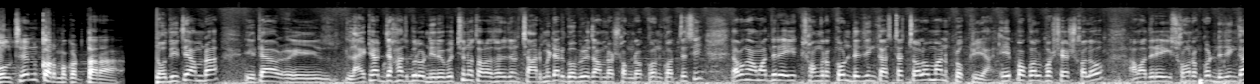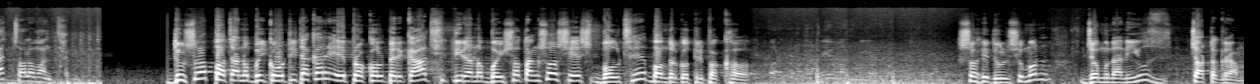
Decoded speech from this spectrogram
বলছেন কর্মকর্তারা। নদীতে আমরা এটা, এই লাইটার জাহাজগুলো নিরবিচ্ছিন্ন চলাচলের জন্য চার মিটার গভীরতা আমরা সংরক্ষণ করতেছি এবং আমাদের এই সংরক্ষণ ড্রেজিং কাজটা চলমান প্রক্রিয়া। এই প্রকল্প শেষ হলেও আমাদের এই সংরক্ষণ ড্রেজিং কাজ চলমান থাকবে। দুশো পঁচানব্বই কোটি টাকার এ প্রকল্পের কাজ তিরানব্বই শতাংশ শেষ বলছে বন্দর কর্তৃপক্ষ। শহীদুল সুমন, যমুনা নিউজ, চট্টগ্রাম।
